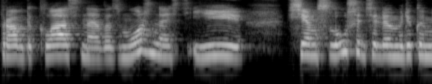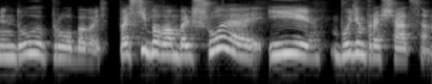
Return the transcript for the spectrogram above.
правда, классная возможность, и всем слушателям рекомендую пробовать. Спасибо вам большое и будем прощаться.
